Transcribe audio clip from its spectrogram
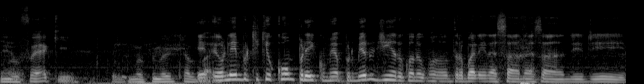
O meu foi aqui. O meu primeiro trabalho. Eu, eu lembro o que, que eu comprei com o meu primeiro dinheiro quando eu, quando eu trabalhei nessa, nessa de, de,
